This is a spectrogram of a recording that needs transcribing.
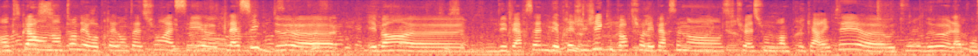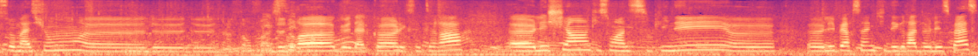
en tout cas, on entend des représentations assez classiques de, eh ben, des personnes, des préjugés qui portent sur les personnes en situation de grande précarité euh, autour de la consommation euh, de, de, drogue, d'alcool, etc. Euh, les chiens qui sont indisciplinés, les personnes qui dégradent l'espace.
